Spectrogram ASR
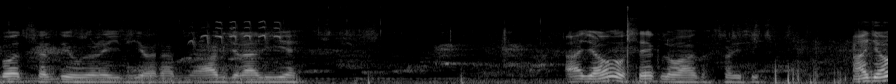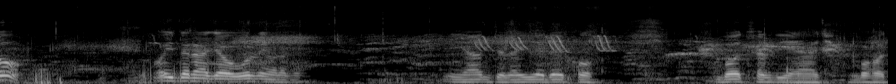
बहुत सर्दी हो रही थी और अब आग जला ली है। आ जाओ सेक लो आग थोड़ी सी। आ जाओ। वो इधर आ जाओ उड़ने वाला को। ये आग जलाई है देखो। बहुत सर्दी है आज बहुत।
